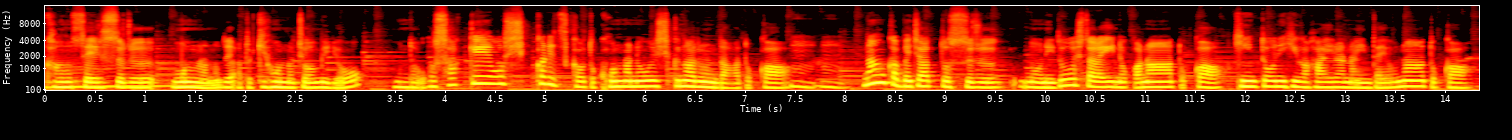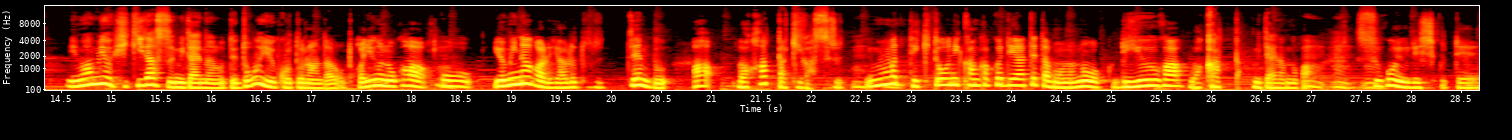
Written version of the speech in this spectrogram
完成するものなのであと基本の調味料。お酒をしっかり使うとこんなに美味しくなるんだとかうんうん。なんかべちゃっとするのにどうしたらいいのかなとか均等に火が入らないんだよなとか旨味を引き出すみたいなのってどういうことなんだろうとかいうのがこう読みながらやると全部あ分かった気がする、うん。今まで適当に感覚でやってたものの理由が分かった。みたいなのがすごい嬉しくて、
